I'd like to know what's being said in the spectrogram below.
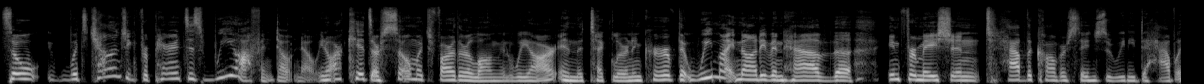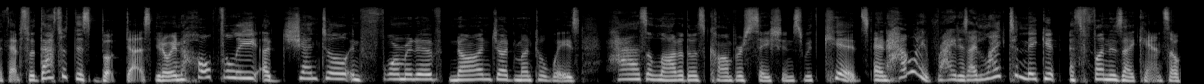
so what's challenging for parents is we often don't know. You know, our kids are so much farther along than we are in the tech learning curve that we might not even have the information to have the conversations that we need to have with them. So that's what this book does, you know, in hopefully a gentle, informative, non judgmental ways, has a lot of those conversations with kids. And how I write is I like to make it as fun as I can. So,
